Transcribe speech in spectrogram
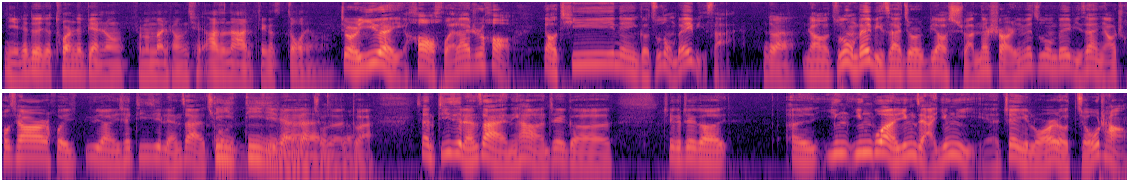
你这队就突然就变成什么曼城、阿森纳这个揍性了，就是一月以后回来之后要踢那个足总杯比赛。对，你知道吗？足总杯比赛就是比较悬的事儿，因为足总杯比赛你要抽签儿，会遇到一些低级联赛球低低级联联赛球队。对对，现在低级联赛，你看啊这个这个这个呃英英冠、英甲、英乙这一轮有九场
